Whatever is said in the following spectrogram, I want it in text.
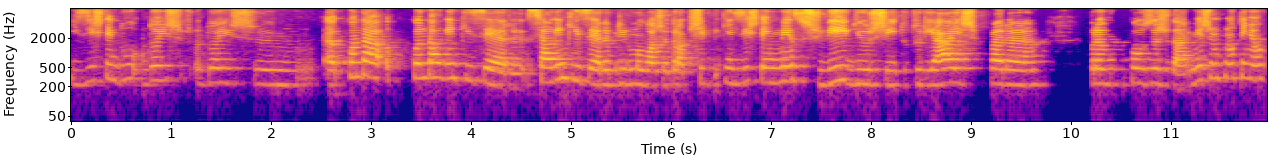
Existem dois, dois um, quando, há, quando alguém quiser, se alguém quiser abrir uma loja de dropshipping, existem imensos vídeos e tutoriais para, para, para os ajudar, mesmo que não tenham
